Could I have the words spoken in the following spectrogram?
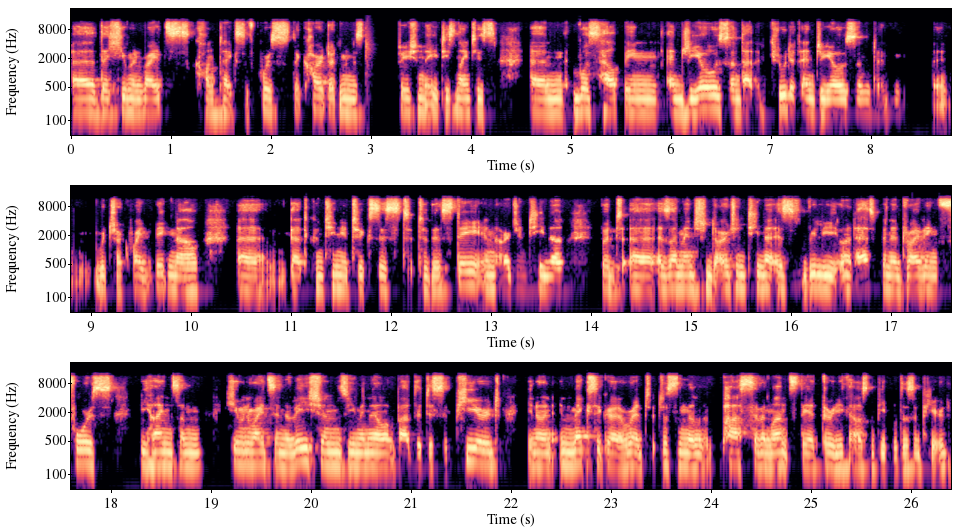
uh, the human rights context. Of course, the Carter administration in the 80s, 90s um, was helping NGOs, and that included NGOs and, and which are quite big now, um, that continue to exist to this day in Argentina. But uh, as I mentioned, Argentina is really, it has been a driving force behind some human rights innovations. You may know about the disappeared. You know, in, in Mexico, I read just in the past seven months, they had 30,000 people disappeared.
